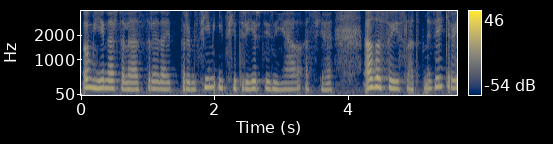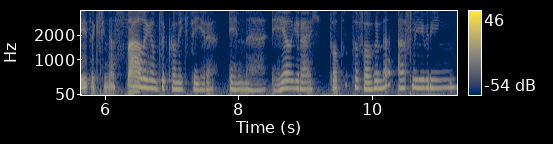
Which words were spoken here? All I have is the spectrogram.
om hier naar te luisteren, dat er misschien iets getriggerd is in jou. Als, je, als dat zo is, laat het mij zeker weten. Ik vind het zalig om te connecteren. En uh, heel graag tot de volgende aflevering.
